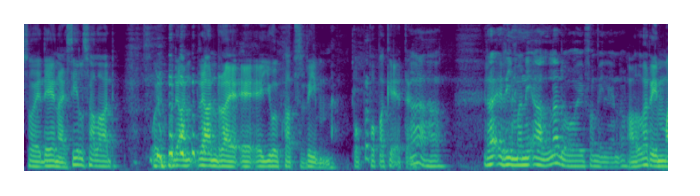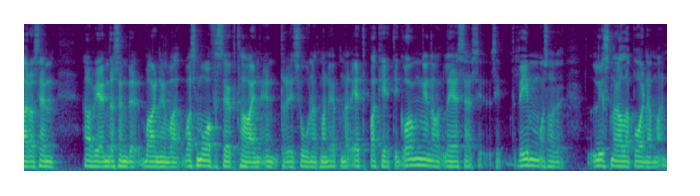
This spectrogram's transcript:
så är det ena är sillsallad och det, andra är, är, är julklappsrim på, på paketen. Rimmar ni alla då i familjen? Då? Alla rimmar och sen har vi ända sedan barnen var, var små försökt ha en, en, tradition att man öppnar ett paket i gången och läser sitt, sitt rim och så lyssnar alla på när man,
